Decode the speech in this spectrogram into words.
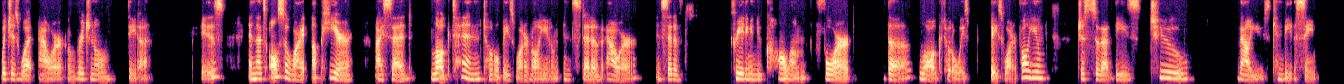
which is what our original data is. And that's also why up here I said log 10 total base water volume instead of our, instead of creating a new column for the log total waste base water volume, just so that these two values can be the same.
